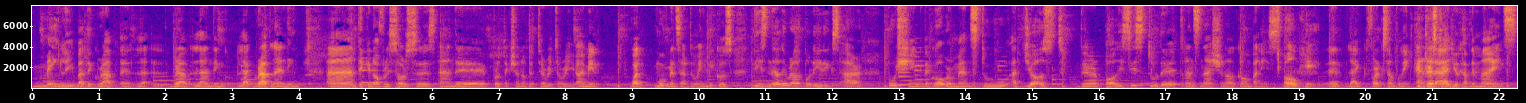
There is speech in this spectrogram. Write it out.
mainly by the grab, uh, grab landing, grab landing, and taking off resources and the protection of the territory. I mean, what movements are doing because these neoliberal politics are pushing the governments to adjust their policies to the transnational companies. Okay. Uh, like for example in Canada you have the mines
